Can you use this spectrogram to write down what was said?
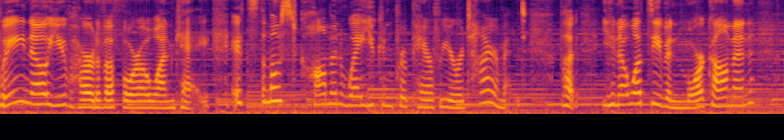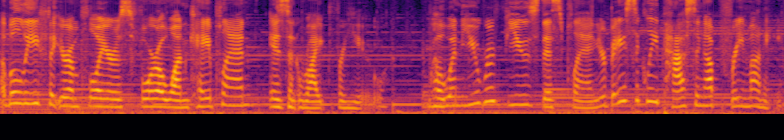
We know you've heard of a 401k. It's the most common way you can prepare for your retirement. But you know what's even more common? A belief that your employer's 401k plan isn't right for you. Well, when you refuse this plan, you're basically passing up free money.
